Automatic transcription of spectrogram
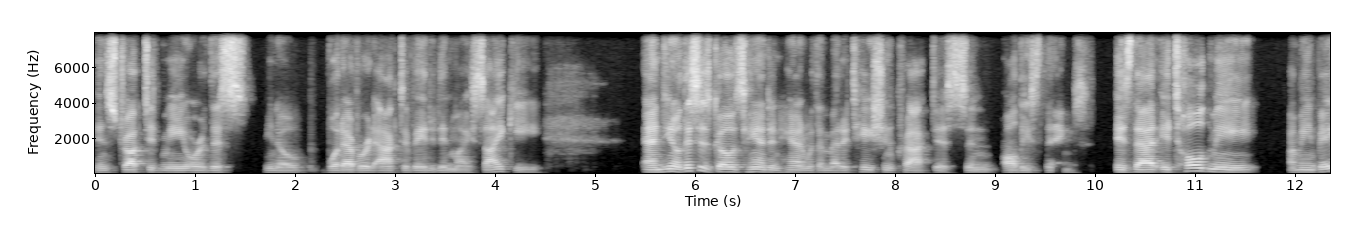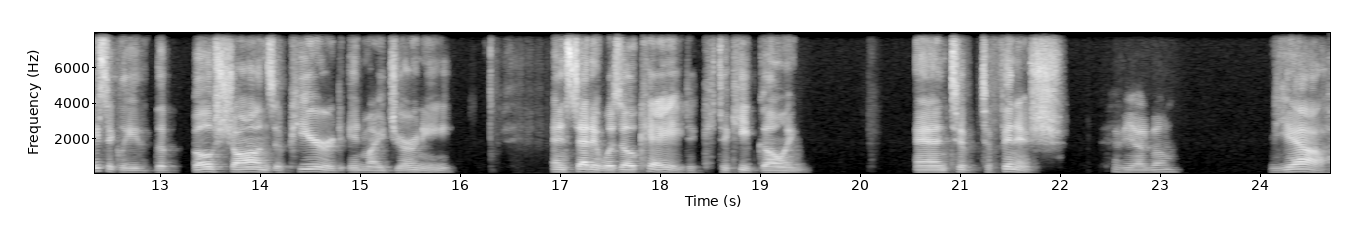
instructed me, or this you know whatever it activated in my psyche and you know this is goes hand in hand with a meditation practice and all these things is that it told me i mean basically the both seans appeared in my journey and said it was okay to, to keep going and to to finish. The album? Yeah.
